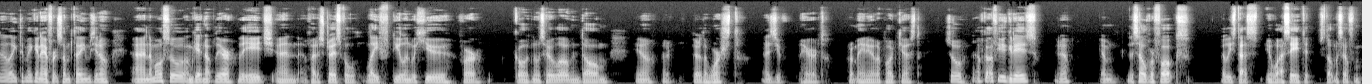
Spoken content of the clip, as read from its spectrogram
I like to make an effort sometimes, you know. And I'm also I'm getting up there, the age, and I've had a stressful life dealing with you for God knows how long, and Dom, you know, they're they're the worst, as you've heard from any other podcast. So I've got a few greys, you know. I'm the silver fox. At least that's you know what I say to stop myself from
